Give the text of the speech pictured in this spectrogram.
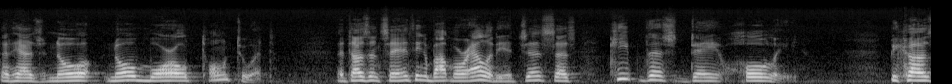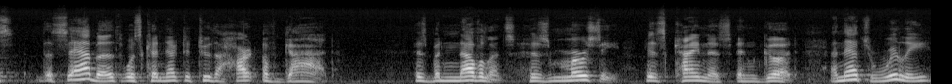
that has no, no moral tone to it. It doesn't say anything about morality. It just says, keep this day holy. Because the Sabbath was connected to the heart of God, His benevolence, His mercy, His kindness, and good. And that's really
